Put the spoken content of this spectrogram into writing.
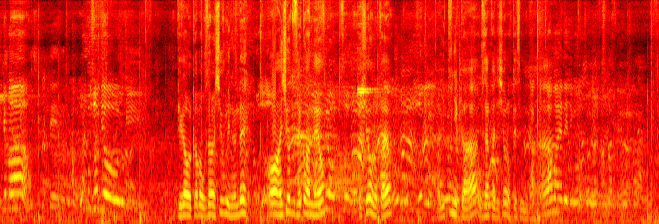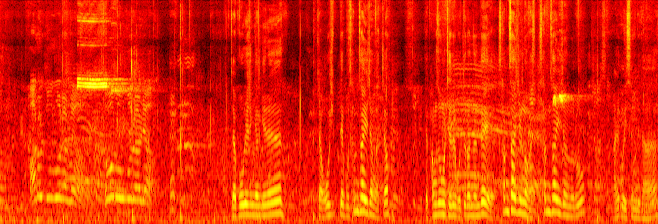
이게 봐. 아, 뭔 무석이요 여기. 비가 올까봐 우산을 씌우고 있는데 어 안 씌워도 될 것 같네요. 자, 씌워 놓을까요? 자 이쁘니까 우산까지 씌워 놓겠습니다. 가봐야 돼 지금. 만원 두고 뭘 할래? 너는 뭘 할래? 자 보고 계신 경기는 자 50대 부 3, 4위전 같죠? 근데 방송을 제대로 못 들었는데 3, 4위전 것 같, 3, 4위전으로 알고 있습니다.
